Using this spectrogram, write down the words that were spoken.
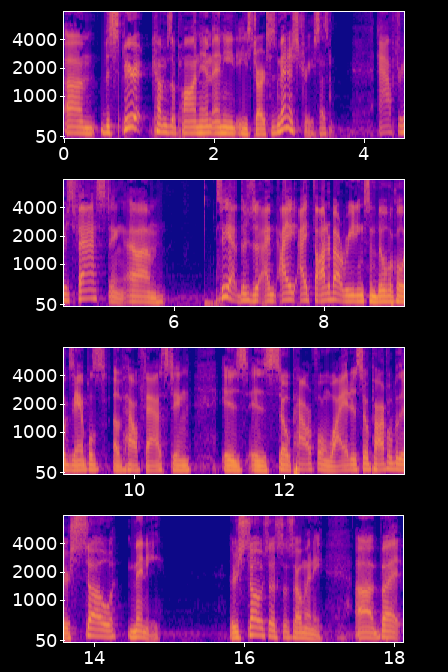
um, the Spirit comes upon him and he, he starts his ministry. So after his fasting. Um, so yeah, there's I, I, I thought about reading some biblical examples of how fasting is is so powerful and why it is so powerful, but there's so many. There's so so so so many. Uh, but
